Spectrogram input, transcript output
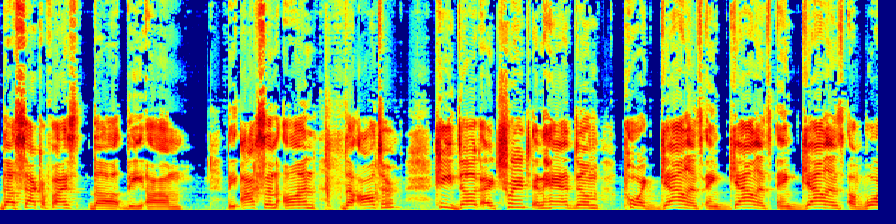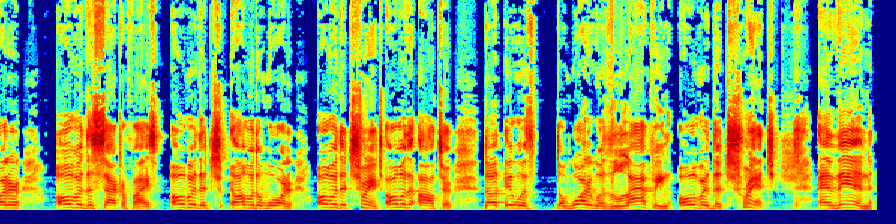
the sacrifice, the, the, um, the oxen on the altar. He dug a trench and had them pour gallons and gallons and gallons of water over the sacrifice, over the over the water, over the trench, over the altar. The, it was the water was lapping over the trench, and then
